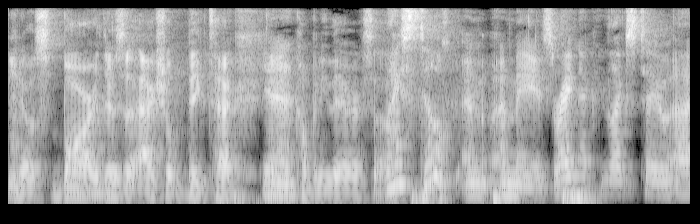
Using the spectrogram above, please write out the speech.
you know s- bar, there's an actual big tech you know, company there. So I still am amazed. Right next, next to uh,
